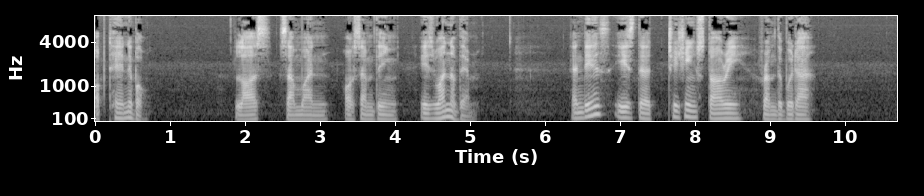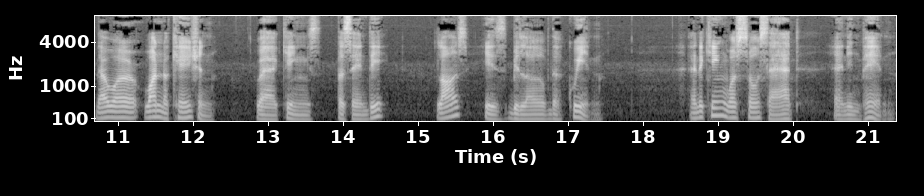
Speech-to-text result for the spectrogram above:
obtainable. Lost someone or something is one of them. And this is the teaching story from the Buddha. There were one occasion where King Pasenti lost his beloved queen, and the king was so sad and in pain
